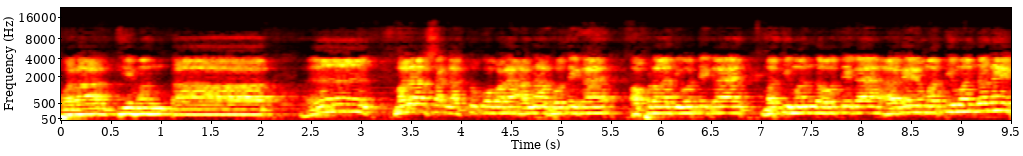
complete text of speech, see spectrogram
परार्थी म्हणतात मला सांगा तुकोबरा अनाथ होते काय? अपराधी होते काय? मतिमंद होते काय? अरे मतिमंद नाही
